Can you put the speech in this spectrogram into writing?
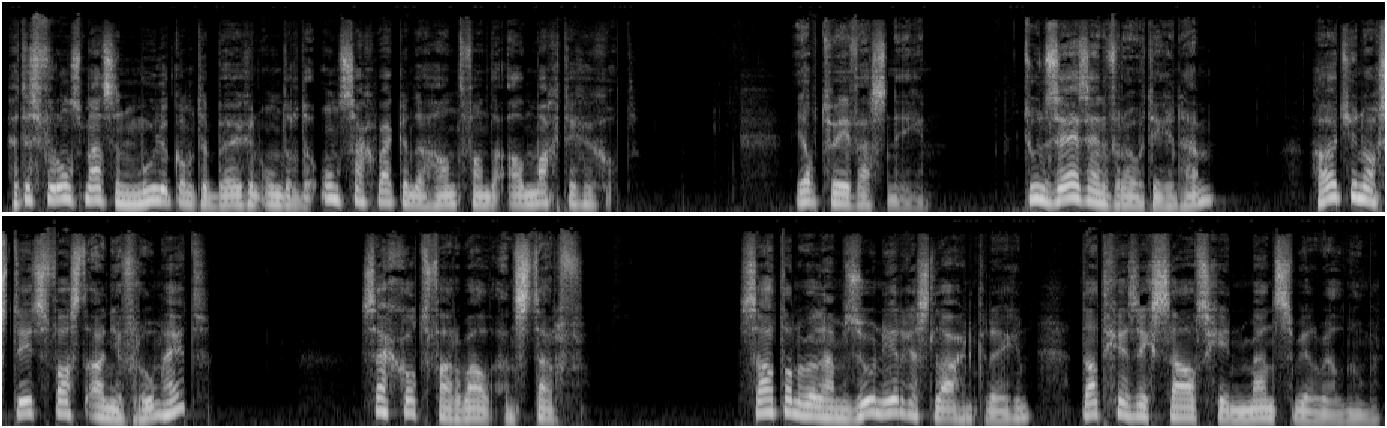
Het is voor ons mensen moeilijk om te buigen onder de onzagwekkende hand van de Almachtige God. Job 2, vers 9. Toen zei zijn vrouw tegen hem: Houd je nog steeds vast aan je vroomheid? Zeg God vaarwel en sterf. Satan wil hem zo neergeslagen krijgen dat hij zich zelfs geen mens meer wil noemen.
